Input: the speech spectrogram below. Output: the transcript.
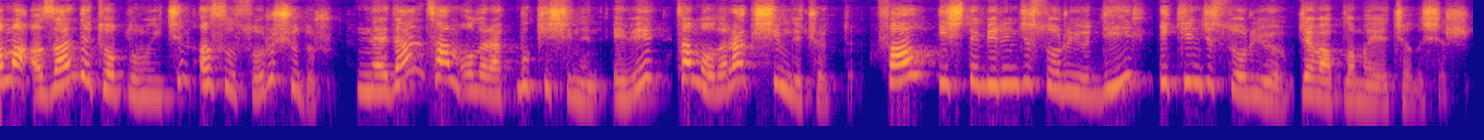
Ama Azande toplumu için asıl soru şudur. Neden tam olarak bu kişinin evi tam olarak şimdi çöktü? Fal işte birinci soruyu değil ikinci soruyu cevaplamaya çalışır.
